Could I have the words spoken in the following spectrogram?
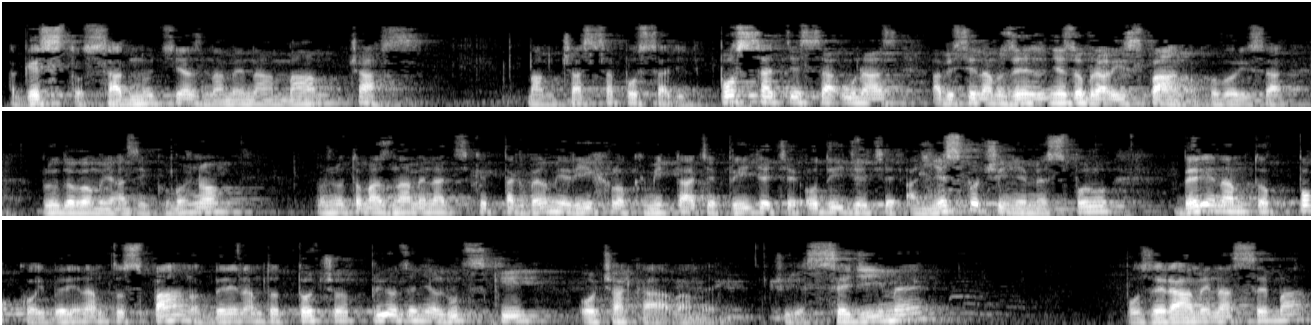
a gesto sadnutia znamená mám čas. Mám čas sa posadiť. Posaďte sa u nás, aby ste nám nezobrali spánok, hovorí sa v ľudovom jazyku. Možno, možno to má znamenať, keď tak veľmi rýchlo kmitáte, prídete, odídete a nespočinieme spolu, berie nám to pokoj, berie nám to spánok, berie nám to to, čo prirodzene ľudsky očakávame. Čiže sedíme, pozeráme na seba,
